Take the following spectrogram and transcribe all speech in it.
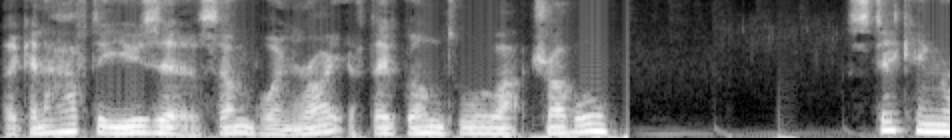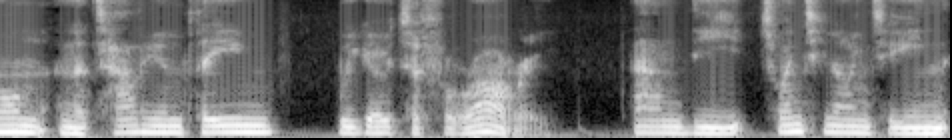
they're going to have to use it at some point, right, if they've gone to all that trouble. Sticking on an Italian theme, we go to Ferrari, and the 2019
